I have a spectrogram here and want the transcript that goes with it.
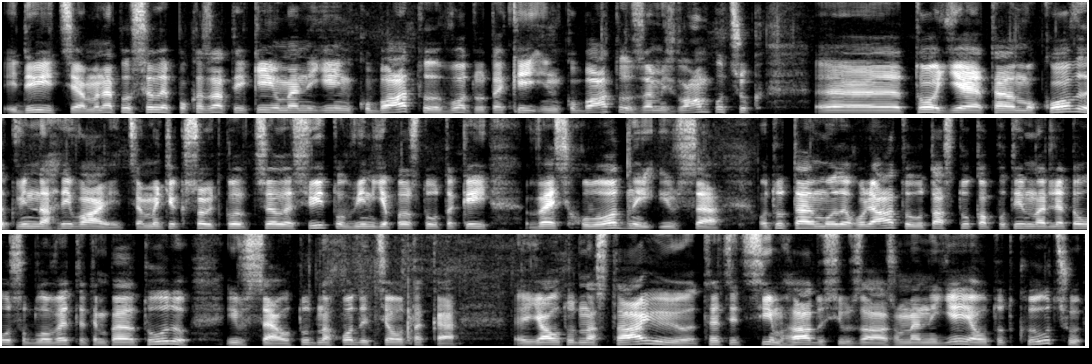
І дивіться, мене просили показати, який у мене є інкубатор. От такий інкубатор замість лампочок. Е, то є термоковрик, він нагрівається. Ми тільки що відключили світло, він є просто такий весь холодний і все. Отут терморегулятор, та штука потрібна для того, щоб ловити температуру, і все. Отут знаходиться отаке. Е, Я отут настраюю 37 градусів зараз у мене є. Я отут кручу.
